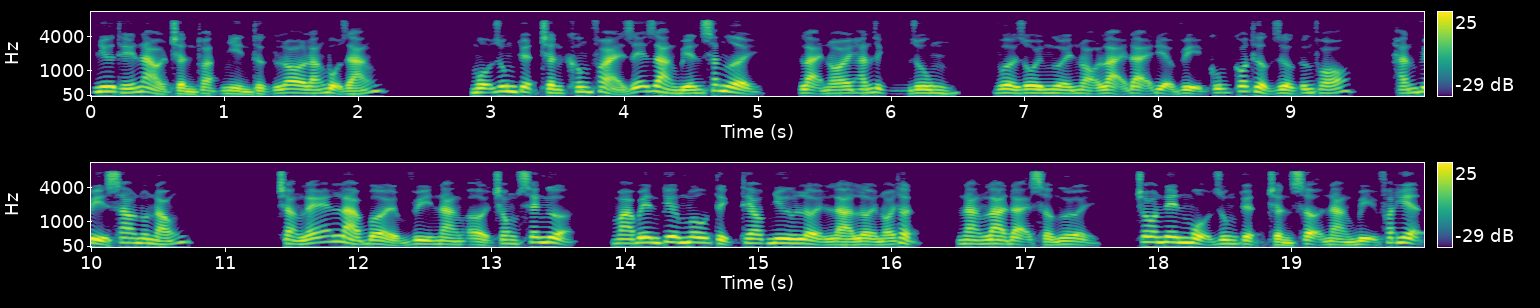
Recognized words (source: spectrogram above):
như thế nào trần thoạt nhìn thực lo lắng bộ dáng. Mộ dung tuyệt trần không phải dễ dàng biến sắc người, lại nói hắn dịch dung, vừa rồi người nọ lại đại địa vị cũng có thực dược ứng phó, hắn vì sao nôn nóng. Chẳng lẽ là bởi vì nàng ở trong xe ngựa, mà bên kia mâu tịch theo như lời là lời nói thật, nàng là đại sở người, cho nên mộ dung tuyệt trần sợ nàng bị phát hiện.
